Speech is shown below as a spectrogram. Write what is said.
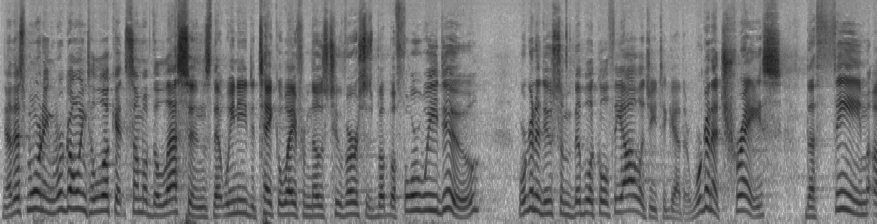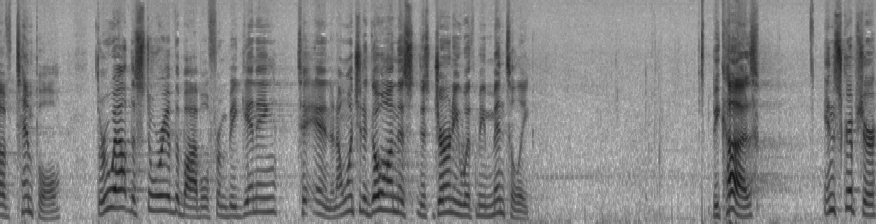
Now, this morning, we're going to look at some of the lessons that we need to take away from those two verses. But before we do, we're going to do some biblical theology together. We're going to trace the theme of temple throughout the story of the Bible from beginning to end. And I want you to go on this, this journey with me mentally. Because in Scripture,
